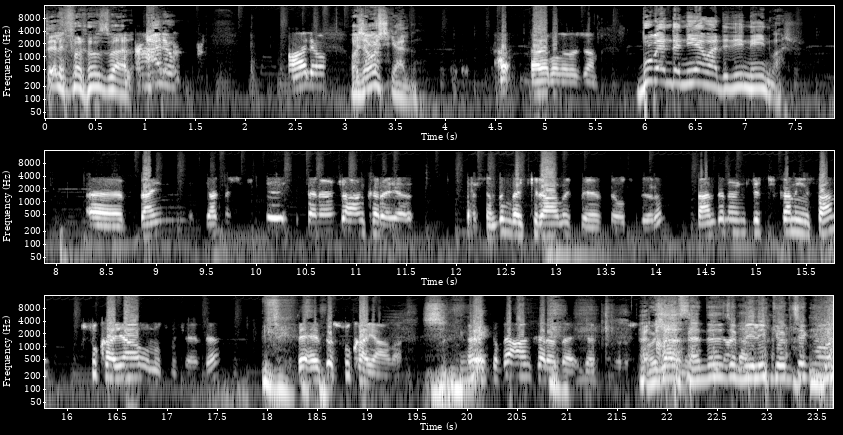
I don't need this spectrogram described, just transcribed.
Telefonumuz var. Alo. Alo. Hocam hoş geldin. Merhabalar hocam. Bu bende niye var dediğin neyin var? Ee, ben yaklaşık iki sene önce Ankara'ya taşındım ve kiralık bir evde oturuyorum. Benden önce çıkan insan su kayağı unutmuş evde. ve evde su kayağı var. Evet, ve Ankara'da yaşıyoruz. Hocam senden önce Melih Gökçek mi var?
